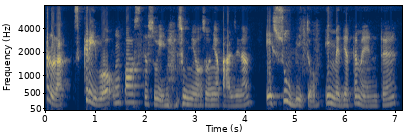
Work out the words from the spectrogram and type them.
Allora scrivo un post su in, sul mio, sulla mia pagina e subito, immediatamente,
